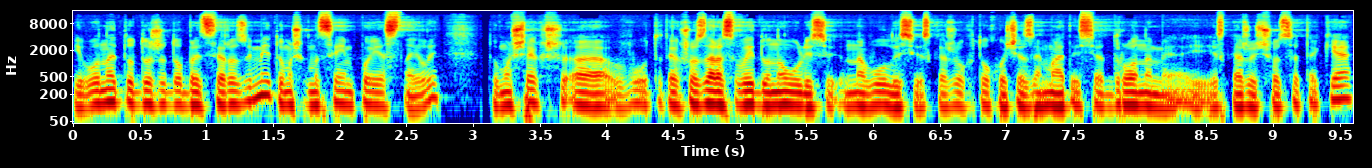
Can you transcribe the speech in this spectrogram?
І вони тут дуже добре це розуміють, тому що ми це їм пояснили. Тому що якщо, е, от якщо зараз вийду на вулицю, на вулицю і скажу, хто хоче займатися дронами, і скажуть, що це таке,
